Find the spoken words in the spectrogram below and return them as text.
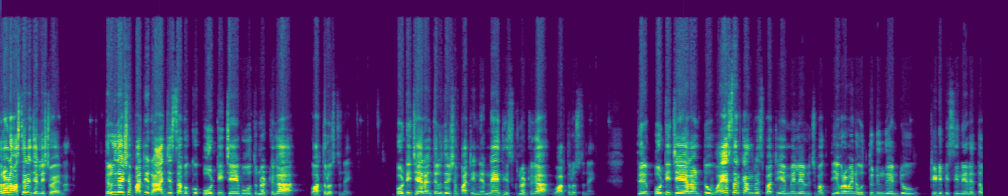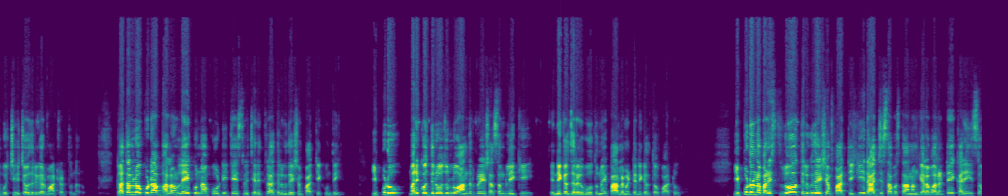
హలో నమస్తే నేను జర్నలిస్ట్ వైఎన్ఆర్. తెలుగుదేశం పార్టీ రాజ్యసభకు పోటీ చేయబోతున్నట్లుగా వార్తలు వస్తున్నాయి. పోటీ చేయాలని తెలుగుదేశం పార్టీ నిర్ణయం తీసుకున్నట్లుగా వార్తలు వస్తున్నాయి. తె- పోటీ చేయాలంటూ వైఎస్ఆర్ కాంగ్రెస్ పార్టీ ఎమ్మెల్యేల నుంచి మాకు తీవ్రమైన ఒత్తిడి ఉంది అంటూ టీడీపీ సీనియర్ నేత బుచ్చి చౌదరి గారు మాట్లాడుతున్నారు. గతంలో కూడా బలం లేకున్నా పోటీ చేసిన చరిత్ర తెలుగుదేశం పార్టీకి ఉంది. ఇప్పుడు మరికొద్ది రోజుల్లో ఆంధ్రప్రదేశ్ అసెంబ్లీకి ఎన్నికలు జరగబోతున్నాయి పార్లమెంట్ ఎన్నికలతో పాటు. ఇప్పుడున్న పరిస్థితుల్లో తెలుగుదేశం పార్టీకి రాజ్యసభ స్థానం గెలవాలంటే కనీసం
